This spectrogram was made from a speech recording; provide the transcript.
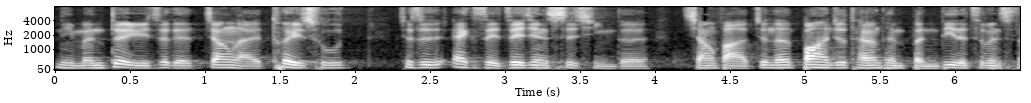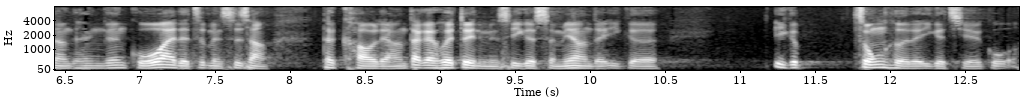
你们对于这个将来退出就是 exit 这件事情的想法，就能包含就台湾可能本地的资本市场可能跟国外的资本市场的考量，大概会对你们是一个什么样的一个一个？综合的一个结果，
